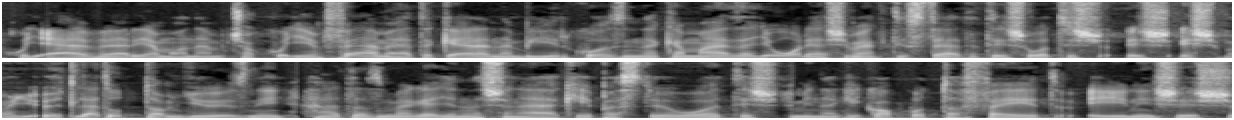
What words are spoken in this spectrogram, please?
hogy elverjem, hanem csak, hogy én felmehetek ellene birkozni, nekem már ez egy óriási megtiszteltetés volt, és, és, és hogy őt le tudtam győzni, hát az meg egyenesen elképesztő volt, és mindenki kapott a fejét, én is, és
